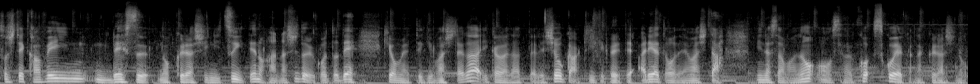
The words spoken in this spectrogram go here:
そしてカフェインレスの暮らしについての話ということで今日もやってきましたがいかがだったでしょうか？聞いてくれてありがとうございました。皆様の健やかな暮らしの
